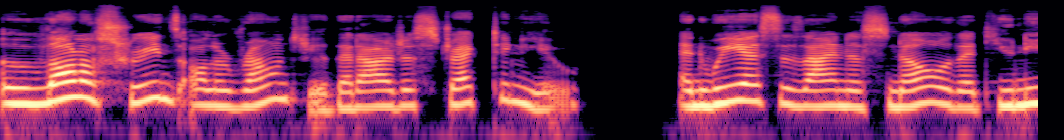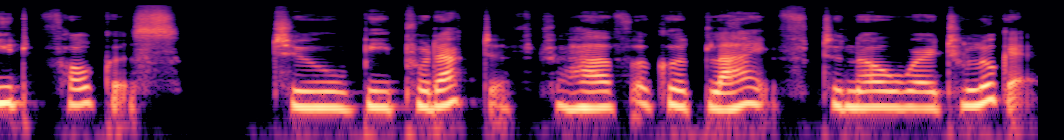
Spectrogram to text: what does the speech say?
a lot of screens all around you that are distracting you. And we as designers know that you need focus to be productive, to have a good life, to know where to look at,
